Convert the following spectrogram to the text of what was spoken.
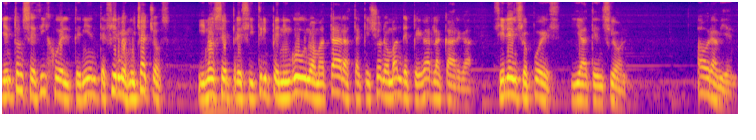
y entonces dijo el teniente, firmes muchachos, y no se precitripe ninguno a matar hasta que yo no mande pegar la carga. Silencio, pues, y atención. Ahora bien,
